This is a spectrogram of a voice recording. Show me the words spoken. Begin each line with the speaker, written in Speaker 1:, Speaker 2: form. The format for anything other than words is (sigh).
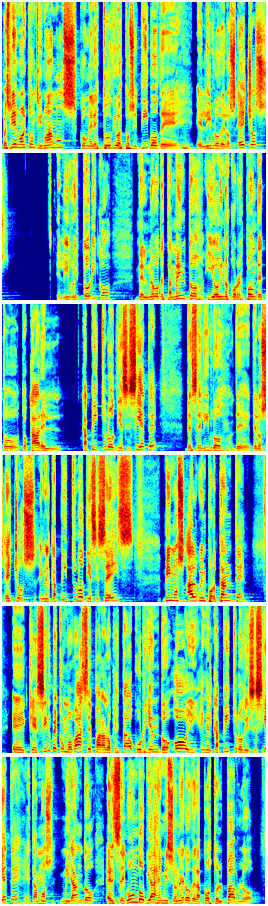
Speaker 1: Pues bien, hoy continuamos con el estudio expositivo del libro de los Hechos, el libro histórico del Nuevo Testamento, y hoy nos corresponde tocar el capítulo 17 de ese libro de, los Hechos. En el capítulo 16 vimos algo importante eh, que sirve como base para lo que está ocurriendo hoy en el capítulo 17. Estamos mirando el segundo viaje misionero del apóstol Pablo.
